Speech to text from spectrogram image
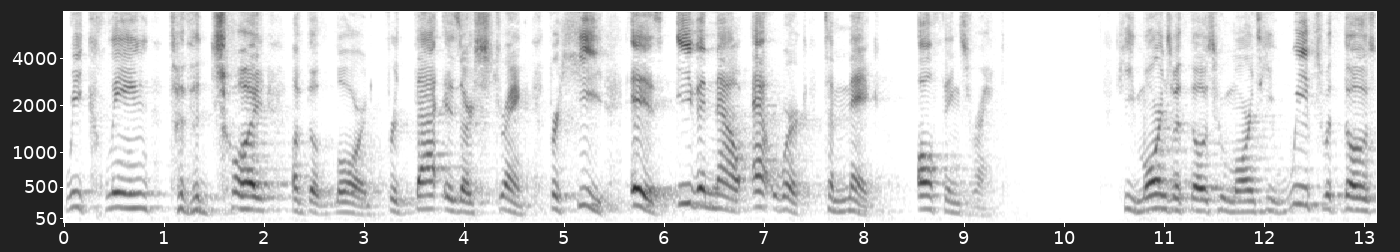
We cling to the joy of the Lord, for that is our strength. For he is even now at work to make all things right. He mourns with those who mourns, he weeps with those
